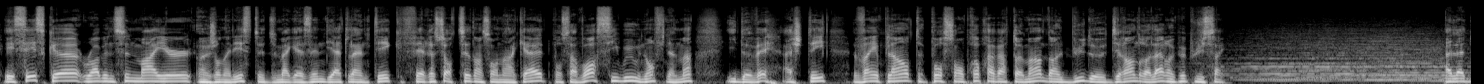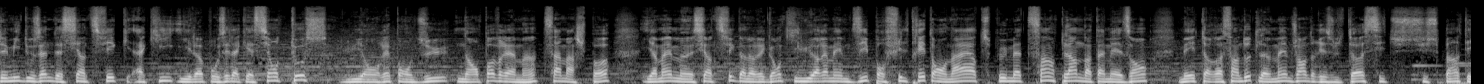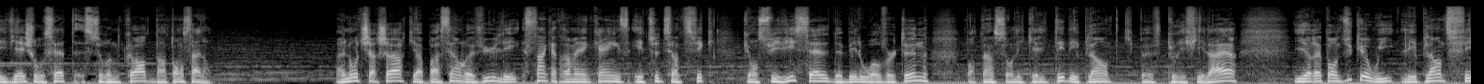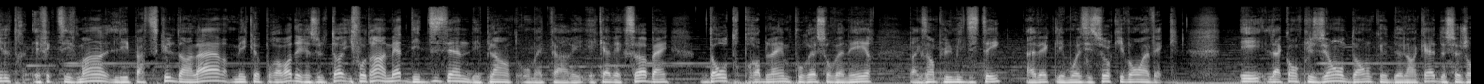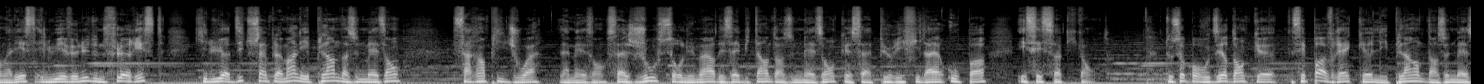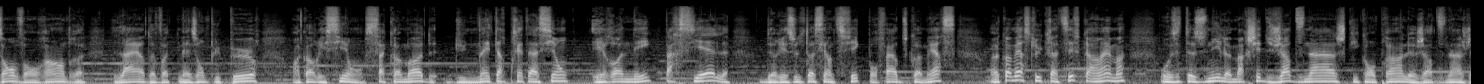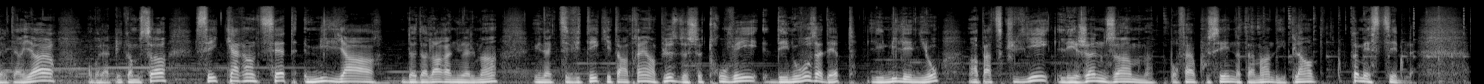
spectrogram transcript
Et c'est ce que Robinson Meyer, un journaliste du magazine The Atlantic, fait ressortir dans son enquête pour savoir si oui ou non, finalement, il devait acheter 20 plantes pour son propre appartement dans le but d'y rendre l'air un peu plus sain. À la demi-douzaine de scientifiques à qui il a posé la question, tous lui ont répondu non, pas vraiment, ça marche pas. Il y a même un scientifique dans l'Oregon qui lui aurait même dit pour filtrer ton air, tu peux mettre 100 plantes dans ta maison, mais tu auras sans doute le même genre de résultat si tu suspends tes vieilles chaussettes sur une corde dans ton salon. Un autre chercheur qui a passé en revue les 195 études scientifiques qui ont suivi celle de Bill Wolverton portant sur les qualités des plantes qui peuvent purifier l'air, il a répondu que oui, les plantes filtrent effectivement les particules dans l'air, mais que pour avoir des résultats, il faudra en mettre des dizaines des plantes au mètre carré et qu'avec ça, ben, d'autres problèmes pourraient survenir, par exemple l'humidité avec les moisissures qui vont avec. Et la conclusion donc de l'enquête de ce journaliste lui est venue d'une fleuriste qui lui a dit tout simplement les plantes dans une maison, ça remplit de joie la maison, ça joue sur l'humeur des habitants dans une maison que ça purifie l'air ou pas et c'est ça qui compte. Tout ça pour vous dire donc que c'est pas vrai que les plantes dans une maison vont rendre l'air de votre maison plus pur. Encore ici, on s'accommode d'une interprétation erronée, partielle de résultats scientifiques pour faire du commerce. Un commerce lucratif quand même. Hein? Aux États-Unis, le marché du jardinage qui comprend le jardinage d'intérieur, on va l'appeler comme ça, c'est 47 milliards de dollars annuellement, une activité qui est en train en plus de se trouver des nouveaux adeptes, les milléniaux, en particulier les jeunes hommes, pour faire pousser notamment des plantes comestibles.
